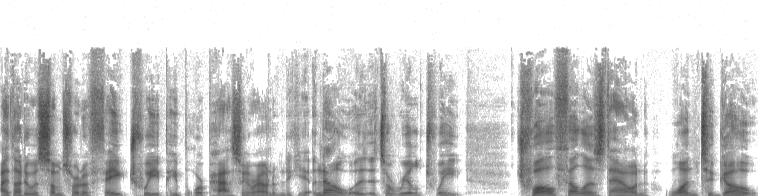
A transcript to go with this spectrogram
I thought it was some sort of fake tweet people were passing around of Nikki. No, it's a real tweet. 12 fellas down, one to go.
